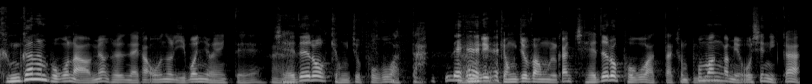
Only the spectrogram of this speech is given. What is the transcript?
금간은 보고 나오면 그래도 내가 오늘 이번 여행 때 제대로 경주 보고 왔다. 네. 국립 경주박물관 제대로 보고 왔다. 그럼 포만감이 오시니까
